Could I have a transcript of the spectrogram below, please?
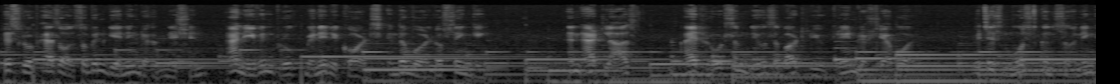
This group has also been gaining recognition and even broke many records in the world of singing. And at last, I wrote some news about Ukraine Russia war, which is most concerning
